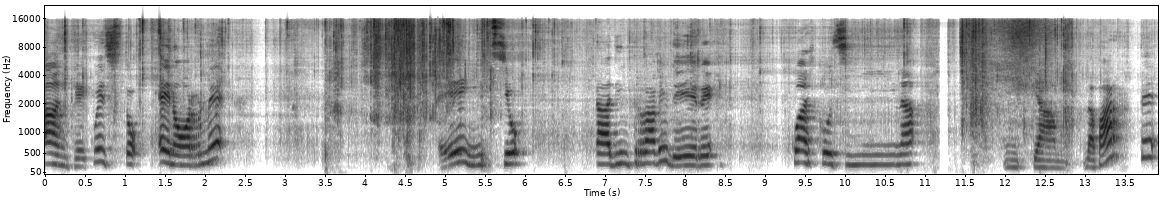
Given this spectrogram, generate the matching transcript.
anche questo enorme e inizio ad intravedere qualcosina. Iniziamo da parte.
